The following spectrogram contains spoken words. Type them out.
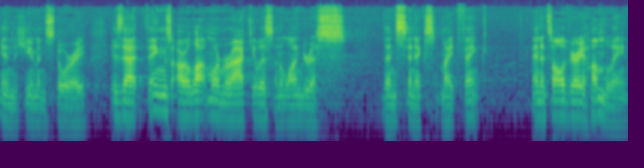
in the human story is that things are a lot more miraculous and wondrous than cynics might think. And it's all very humbling.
